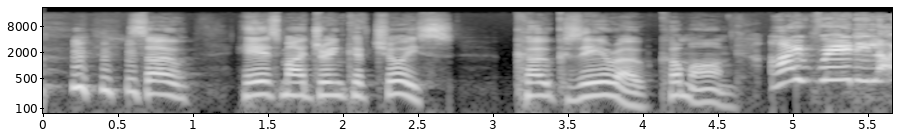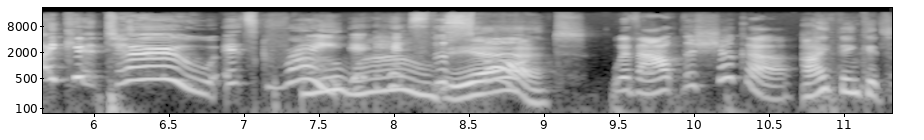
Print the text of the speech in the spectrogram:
so here's my drink of choice Coke Zero. Come on. I really like it too. It's great. Oh, It hits the Yeah. spot without the sugar. I think it's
